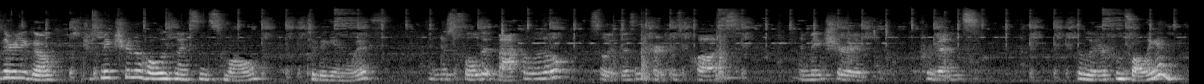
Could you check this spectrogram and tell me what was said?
There you go. Just make sure the hole is nice and small to begin with. And just fold it back a little so it doesn't hurt his paws. And make sure it prevents the litter from falling in.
